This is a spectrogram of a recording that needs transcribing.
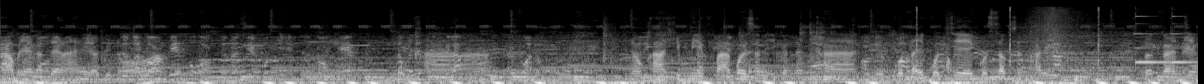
สาวบรรยากาศแต่งหน้าให้เราพี่น้องร้องเพลงบอกจะมาเสียงคนที่เห็นคนร้องเพลงต้อง ค่ะคลิปนี้ฝากไว้สนิทกันนะคะอย่าลืมกดไลค์กดแชร์กด subscribe เพื่อการแจ้ง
